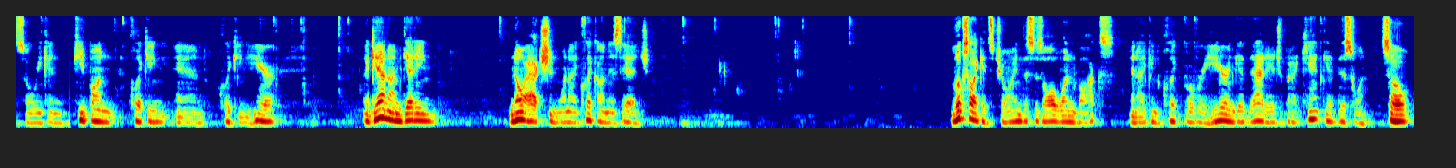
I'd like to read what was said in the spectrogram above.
So we can keep on clicking and clicking here. Again, I'm getting no action when I click on this edge. Looks like it's joined. This is all one box, and I can click over here and get that edge, but I can't get this one. So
